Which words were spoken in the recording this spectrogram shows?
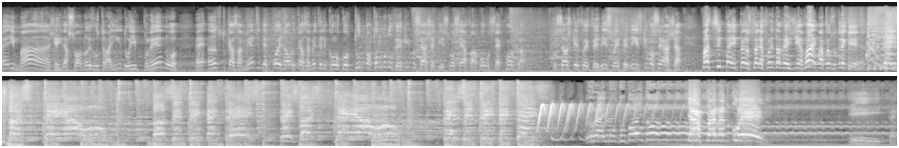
é, imagens da sua noiva o traindo em pleno, é, antes do casamento, e depois, na hora do casamento, ele colocou tudo pra todo mundo ver. O que você acha disso? Você é a favor? Você é contra? Você acha que ele foi feliz? Foi infeliz? O que você acha? Participa aí pelos telefones da Verdinha. Vai, Matheus Rodrigues! 3261 1233 3261 1333 Raimundo doido Tá falando com ele! Eita,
